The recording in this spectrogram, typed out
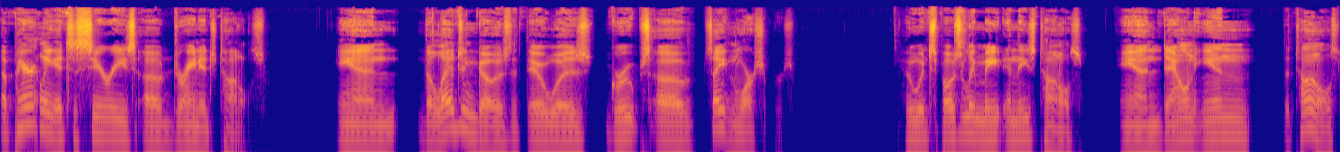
apparently, it's a series of drainage tunnels. And the legend goes that there was groups of Satan worshippers who would supposedly meet in these tunnels. And down in the tunnels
